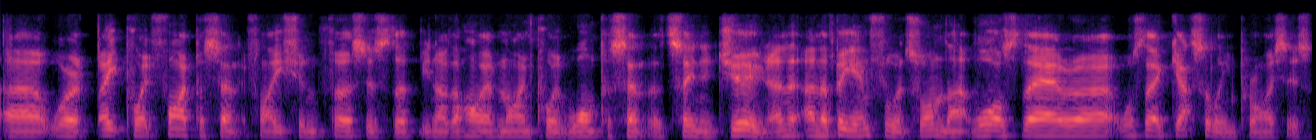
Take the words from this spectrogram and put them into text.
uh, were at 8.5% inflation versus the you know the high of 9.1% they'd seen in June, and and a big influence on that was their uh, was their gasoline prices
